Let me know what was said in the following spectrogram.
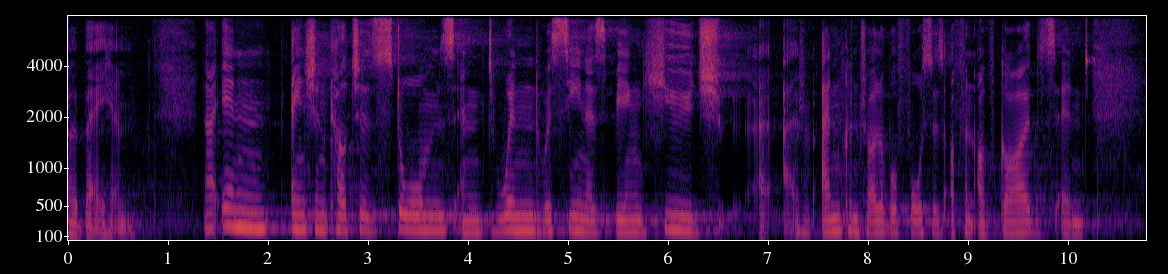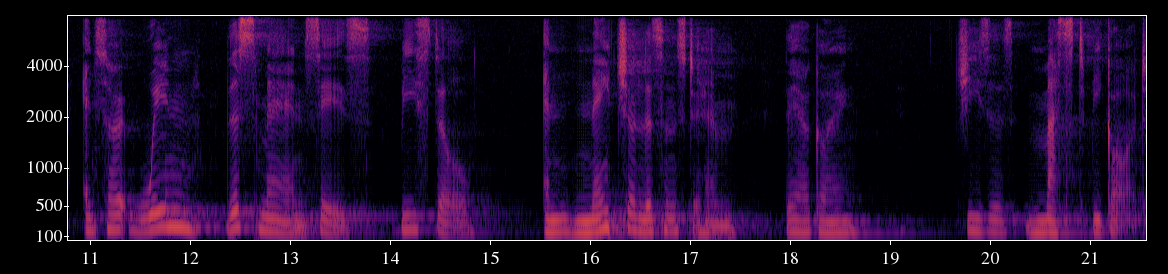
obey him? Now, in ancient cultures, storms and wind were seen as being huge, uh, uncontrollable forces, often of gods. And, and so, when this man says, Be still, and nature listens to him, they are going, Jesus must be God.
